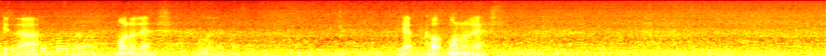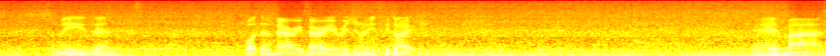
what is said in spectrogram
get that. The mono, Monolith. monolith, Yep, got monolith. It's amazing. What the very, very original used to be like. It is mad.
